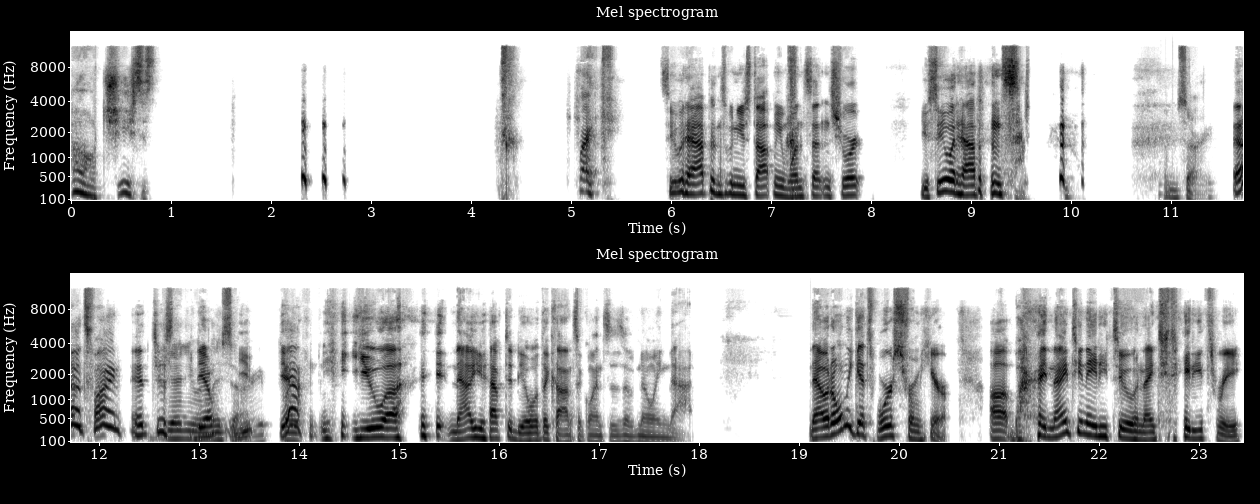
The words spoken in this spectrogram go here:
Oh Jesus! like See what happens when you stop me one sentence short. You see what happens. I'm sorry. No, it's fine. It just you know, Genuinely you- sorry, yeah, you uh now you have to deal with the consequences of knowing that. Now it only gets worse from here. Uh, by 1982 and 1983,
